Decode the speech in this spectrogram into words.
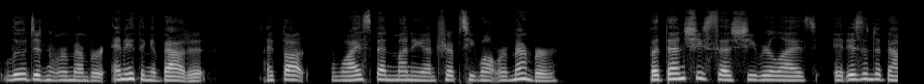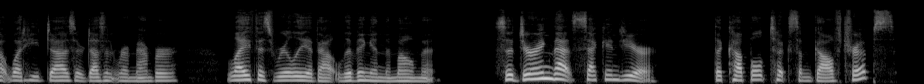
Lou didn't remember anything about it. I thought, why spend money on trips he won't remember? But then she says she realized it isn't about what he does or doesn't remember. Life is really about living in the moment. So during that second year, the couple took some golf trips.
